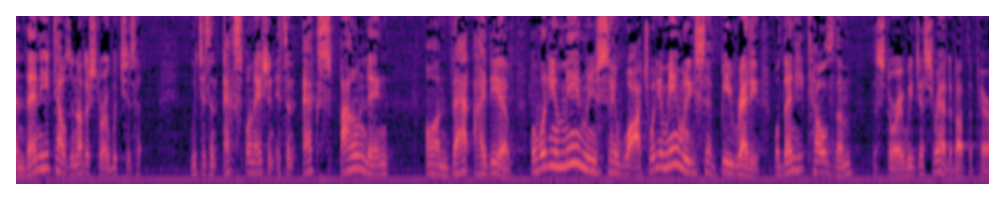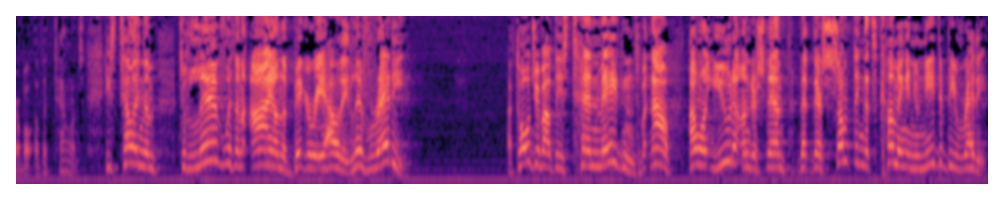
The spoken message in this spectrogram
And then he tells another story, which is, which is an explanation. It's an expounding on that idea of, well, what do you mean when you say watch? What do you mean when you say be ready? Well, then he tells them the story we just read about the parable of the talents. He's telling them to live with an eye on the bigger reality, live ready. I've told you about these ten maidens, but now I want you to understand that there's something that's coming and you need to be ready.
